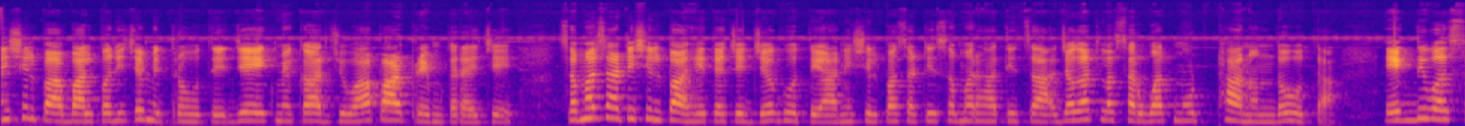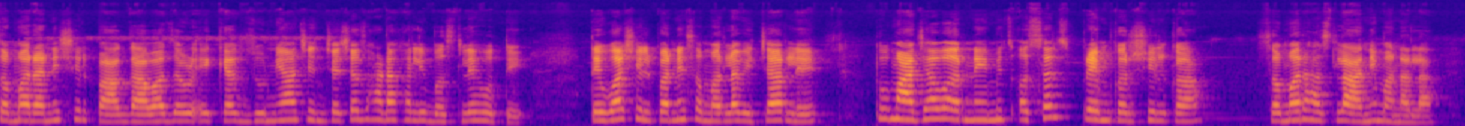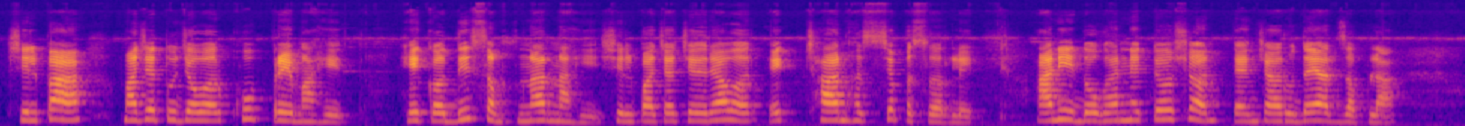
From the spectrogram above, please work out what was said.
आणि शिल्पा बालपणीचे मित्र होते जे एकमेकावर जीवापाळ प्रेम करायचे. समरसाठी शिल्पा हे त्याचे जग होते आणि शिल्पासाठी समर हा तिचा जगातला सर्वात मोठा आनंद होता. एक दिवस समर आणि शिल्पा गावाजवळ एका जुन्या चिंचेच्या झाडाखाली बसले होते. तेव्हा शिल्पाने समरला विचारले तू माझ्यावर नेहमीच असंच प्रेम करशील का? समर हसला आणि म्हणाला शिल्पा माझे तुझ्यावर खूप प्रेम आहे. हे कधीच संपणार नाही. शिल्पाच्या चेहऱ्यावर एक छान हास्य पसरले आणि दोघांनी तो क्षण त्यांच्या हृदयात जपला.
